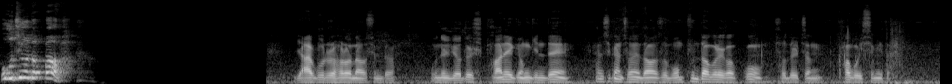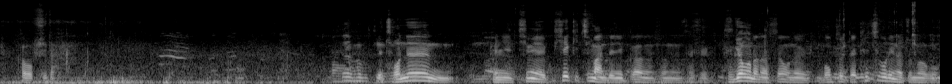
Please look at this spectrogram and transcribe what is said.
오징어 덮밥! 야구를 하러 나왔습니다. 오늘 8시 반에 경기인데 1시간 전에 나와서 몸 푼다고 그래갖고 일단 가고 있습니다. 가봅시다. 근데 저는 괜히 팀에 피해 끼치면 안 되니까 저는 사실 구경을 안 왔어요. 오늘 몸풀때 캐치볼이나 좀 하고.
